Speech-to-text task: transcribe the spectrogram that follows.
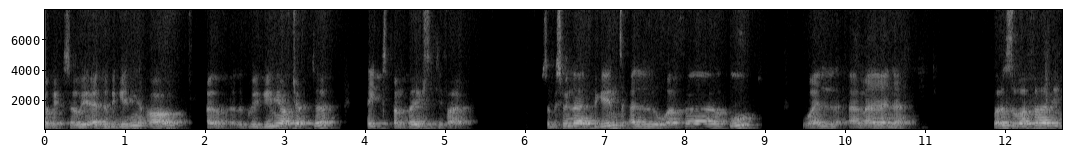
Okay, so we're at the beginning of uh, at the beginning of chapter 8 on page 35. So Bismillah it begins Al-Wafa'u wal-Amana. What does Wafa mean?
